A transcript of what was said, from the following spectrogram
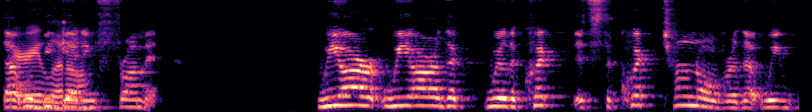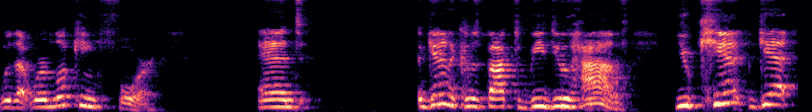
that we'll be little. getting from it we are we are the we're the quick it's the quick turnover that we that we're looking for. And again it comes back to be do have. You can't get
